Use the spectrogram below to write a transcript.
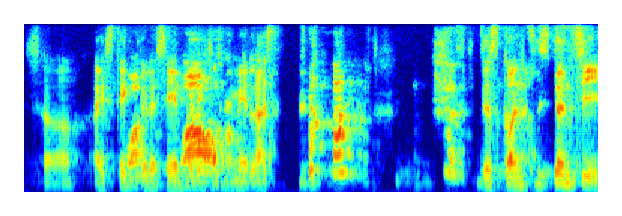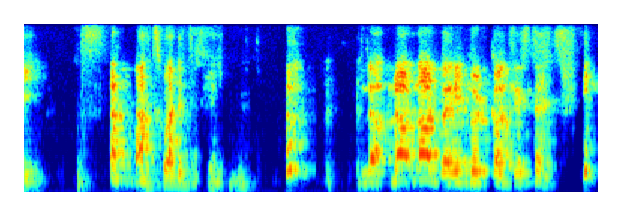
So I stick Wow. to the same Wow. prediction I made last year. Just consistency. That's what it's been. Not, not, not very good consistency.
